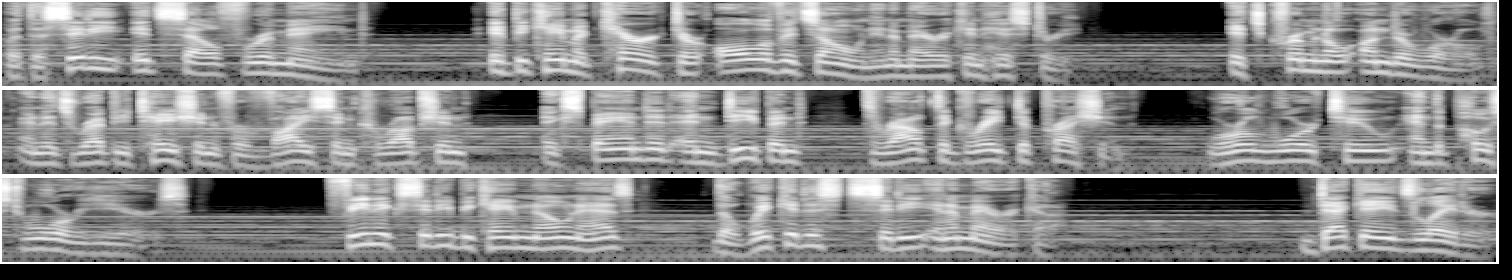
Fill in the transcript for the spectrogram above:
But the city itself remained. It became a character all of its own in American history. Its criminal underworld and its reputation for vice and corruption expanded and deepened throughout the Great Depression, World War II, and the post war years. Phenix City became known as the wickedest city in America. Decades later,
